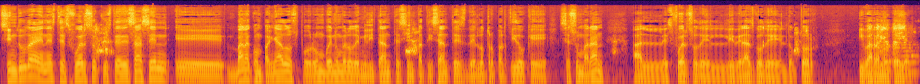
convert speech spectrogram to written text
Sin duda, en este esfuerzo que ustedes hacen, eh, van acompañados por un buen número de militantes, simpatizantes del otro partido que se sumarán al esfuerzo del liderazgo del doctor Ibarra Montoya.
